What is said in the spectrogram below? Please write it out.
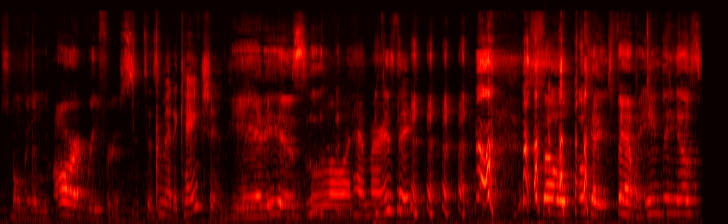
Smoking them hard reefers. It's his medication. Yeah, it is. Lord have mercy. so, okay, it's family. Anything else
